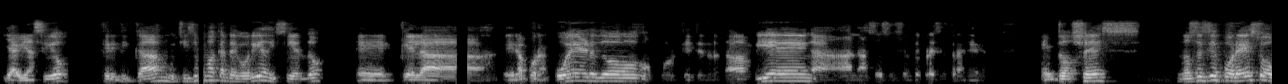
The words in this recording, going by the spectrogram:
y habían sido criticadas muchísimas categorías diciendo eh, que la era por acuerdo o porque te trataban bien a, la Asociación de Prensa Extranjera. Entonces, no sé si es por eso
